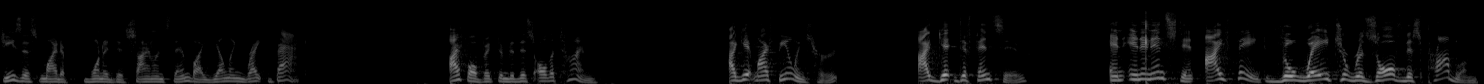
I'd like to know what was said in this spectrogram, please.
Jesus might have wanted to silence them by yelling right back. I fall victim to this all the time. I get my feelings hurt. I get defensive and in an instant i think the way to resolve this problem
